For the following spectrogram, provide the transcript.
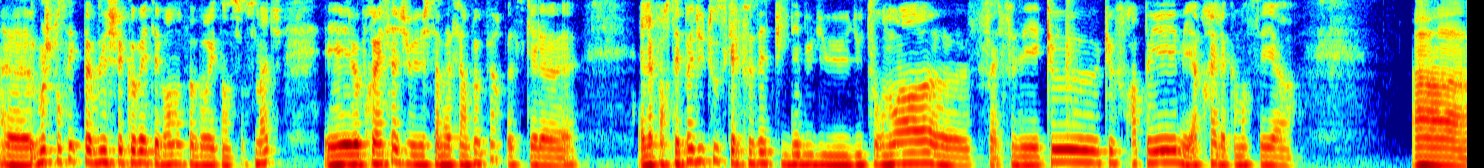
Euh, moi je pensais que Pavluchenkova était vraiment favorite hein, sur ce match. Et le premier set, ça m'a fait un peu peur parce qu'elle elle apportait pas du tout ce qu'elle faisait depuis le début du, tournoi. elle faisait que, que frapper, mais après elle a commencé à, à,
